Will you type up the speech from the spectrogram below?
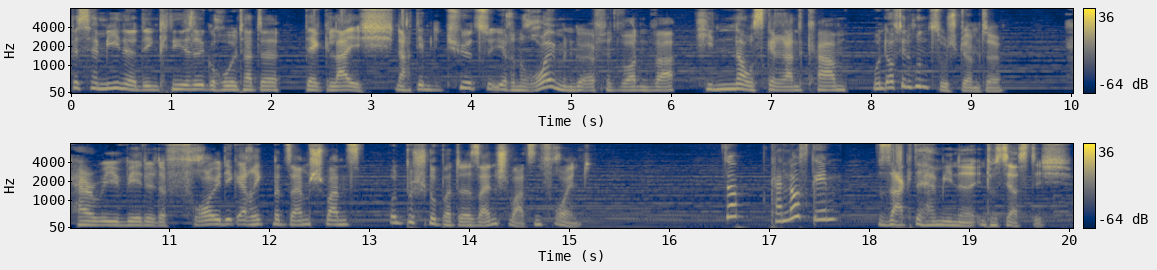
bis Hermine den Kniesel geholt hatte, der gleich, nachdem die Tür zu ihren Räumen geöffnet worden war, hinausgerannt kam und auf den Hund zustürmte. Harry wedelte freudig erregt mit seinem Schwanz und beschnupperte seinen schwarzen Freund. So, kann losgehen, sagte Hermine enthusiastisch.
